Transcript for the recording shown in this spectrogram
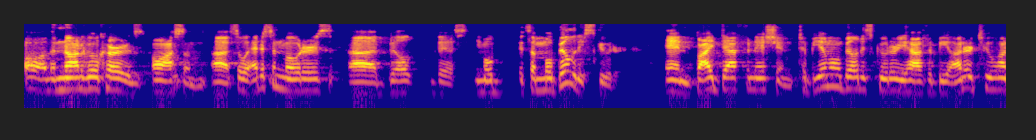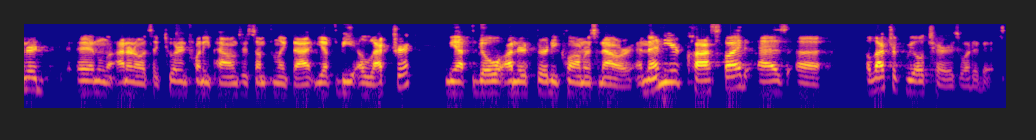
Oh, the non go kart is awesome. Uh, so Edison Motors uh, built this. Mo- it's a mobility scooter, and by definition, to be a mobility scooter, you have to be under 200 and I don't know, it's like 220 pounds or something like that. You have to be electric, and you have to go under 30 kilometers an hour, and then you're classified as a electric wheelchair, is what it is.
